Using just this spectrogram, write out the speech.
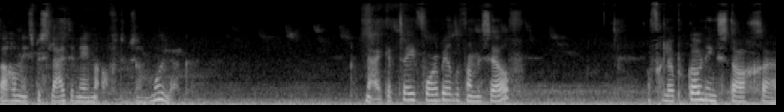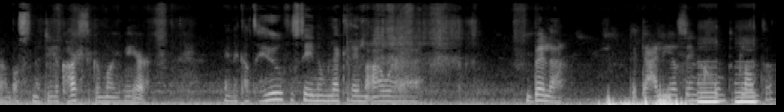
waarom is besluiten nemen af en toe zo moeilijk? Nou, ik heb twee voorbeelden van mezelf. Afgelopen Koningsdag uh, was het natuurlijk hartstikke mooi weer. En ik had heel veel zin om lekker in mijn oude bellen de in de grond te planten.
